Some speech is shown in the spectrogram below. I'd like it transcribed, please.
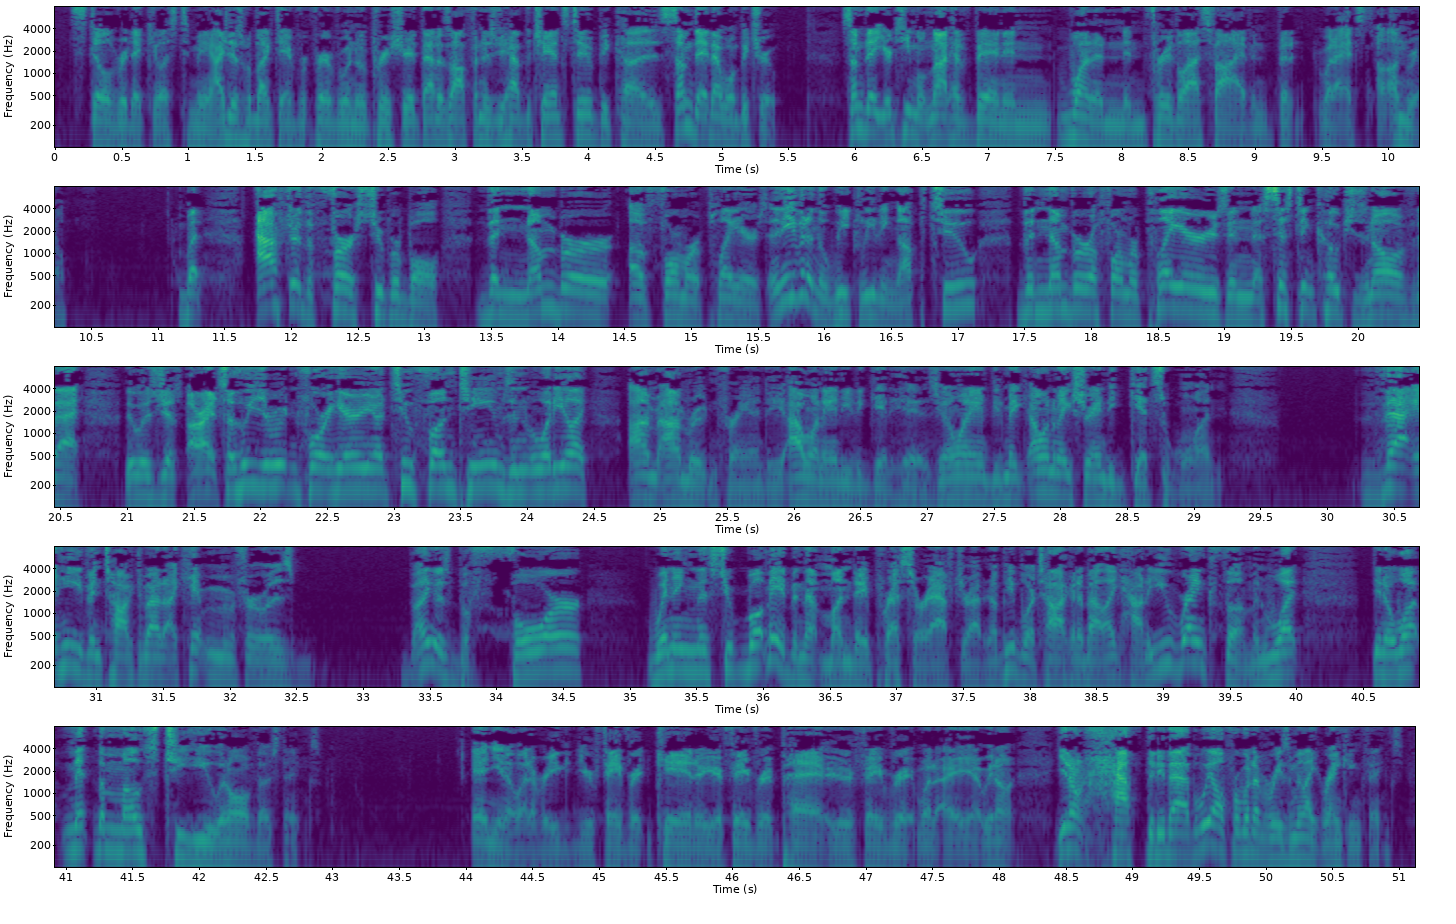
Still ridiculous to me. I just would like to for everyone to appreciate that as often as you have the chance to, because someday that won't be true. Someday your team will not have been in one and in three of the last five, and but what it's unreal. But after the first Super Bowl, the number of former players, and even in the week leading up to, the number of former players and assistant coaches and all of that, it was just, all right, so who you rooting for here? You know, two fun teams, and what do you like? I'm, I'm rooting for Andy. I want Andy to get his. You know, I want Andy to make, I want to make sure Andy gets one. That, and he even talked about it. I can't remember if it was, I think it was before winning the Super Bowl. It may have been that Monday presser after. I don't know. People are talking about like how do you rank them and what you know what meant the most to you and all of those things. And you know whatever your favorite kid or your favorite pet or your favorite what you we don't you don't have to do that, but we all for whatever reason we like ranking things.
